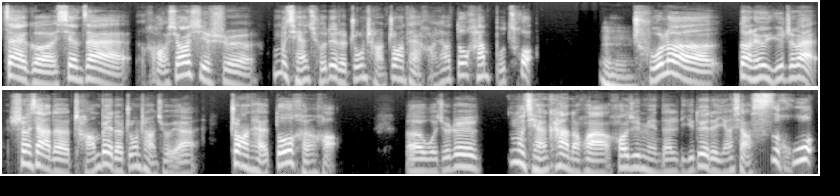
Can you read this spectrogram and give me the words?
再个，现在好消息是，目前球队的中场状态好像都还不错。嗯，除了。段流鱼之外，剩下的常备的中场球员状态都很好。呃，我觉着目前看的话，蒿俊闵的离队的影响似乎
